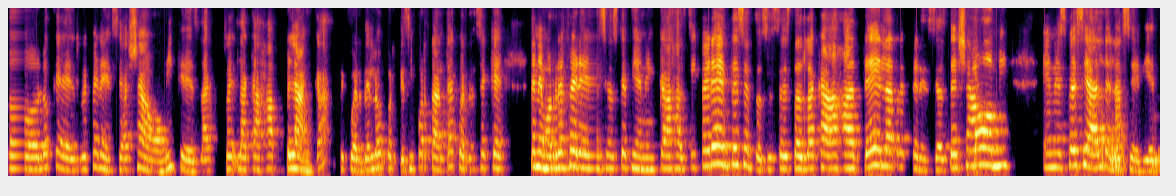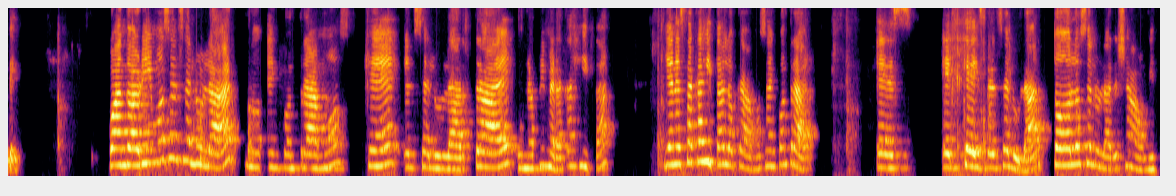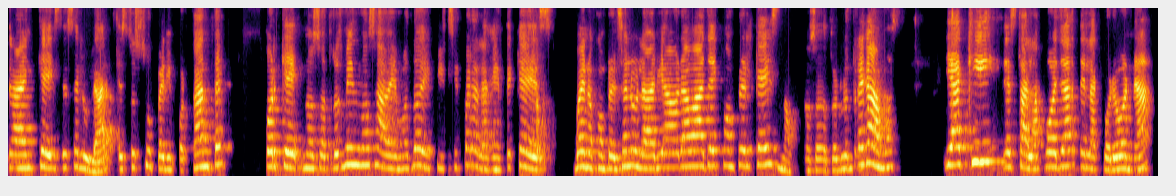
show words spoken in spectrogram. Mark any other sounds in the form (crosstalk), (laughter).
todo lo que es referencia a Xiaomi, que es la, la, caja blanca, recuérdenlo porque es importante, acuérdense que tenemos referencias que tienen cajas diferentes, entonces esta es la caja de las referencias de Xiaomi, en especial de la serie T. Cuando abrimos el celular, encontramos que el celular trae una primera cajita y en esta cajita lo que vamos a encontrar es el case del celular. Todos los celulares Xiaomi traen case de celular. Esto es súper importante porque nosotros mismos sabemos lo difícil para la gente que es, bueno, compré el celular y ahora vaya y compre el case. No, nosotros lo entregamos. Y aquí está la joya de la corona.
